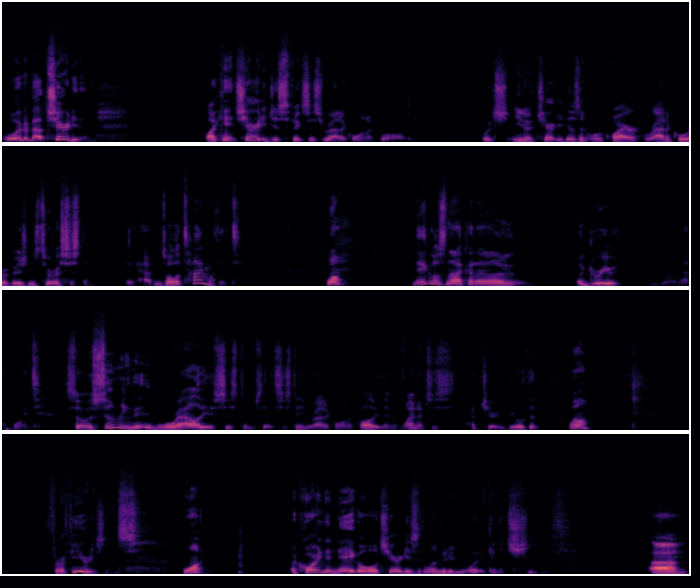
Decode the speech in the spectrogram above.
what about charity then? Why can't charity just fix this radical inequality? Which, you know, charity doesn't require radical revisions to our system. It happens all the time with it. Well, Nagel's not going to agree with you on that point. So, assuming the immorality of systems that sustain radical inequality, then why not just have charity deal with it? Well, for a few reasons. One, according to Nagel, charity is limited in what it can achieve. Um,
